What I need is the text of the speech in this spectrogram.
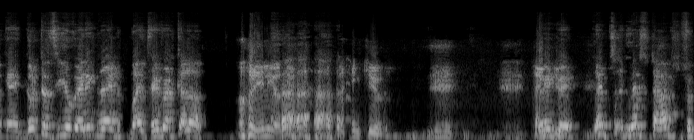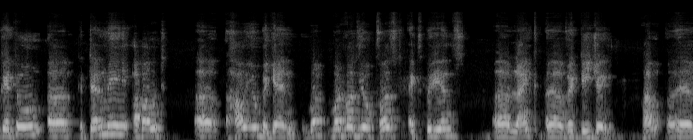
okay. Good to see you wearing red, my favorite color. Oh, really? Okay. thank you. Thank great, you. great. Let's let's start. Suketu, uh, tell me about uh, how you began. What what was your first experience uh, like uh, with DJing? How uh,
